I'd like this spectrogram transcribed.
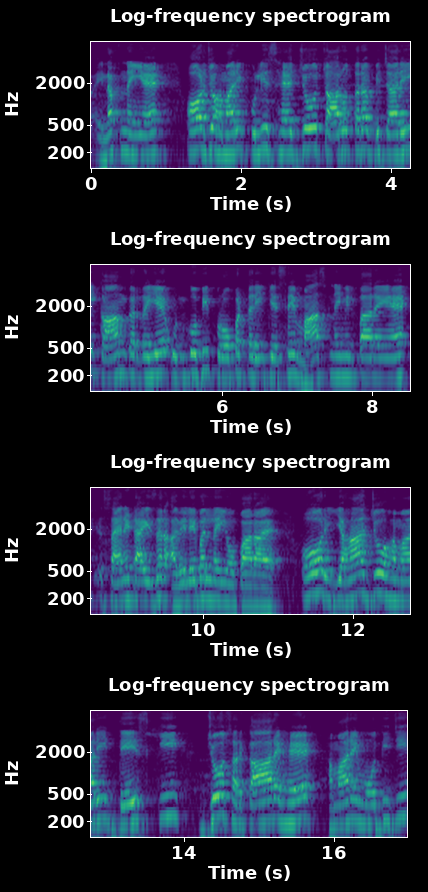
इनफ नहीं है। और जो हमारी पुलिस है, जो चारों तरफ़ बेचारी काम कर रही है, उनको भी प्रॉपर तरीके से मास्क नहीं मिल पा रहे हैं सैनिटाइज़र अवेलेबल नहीं हो पा रहा है। और यहाँ जो हमारी देश की जो सरकार है, हमारे मोदी जी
